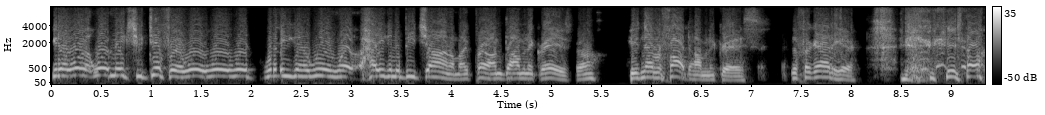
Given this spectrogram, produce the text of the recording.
you know, what what makes you different? What what what, are you gonna win? What how are you gonna beat Jon? I'm like, bro, I'm Dominick Reyes, bro. He's never fought Dominick Reyes. Get the fuck out of here. you know,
